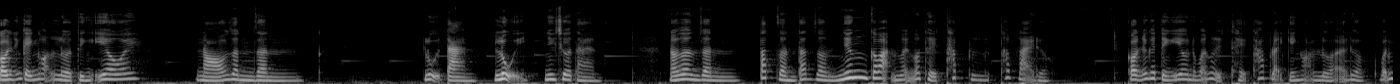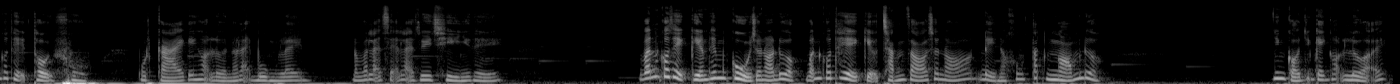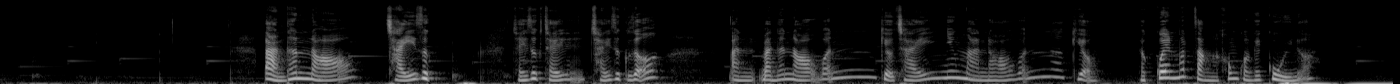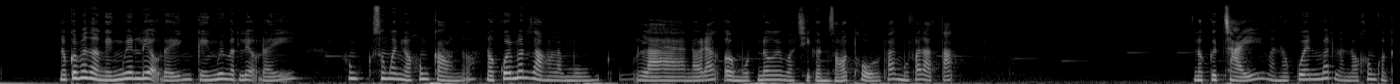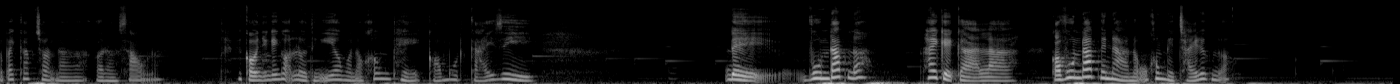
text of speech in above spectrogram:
Có những cái ngọn lửa tình yêu ấy, nó dần dần lụi tàn, lụi nhưng chưa tàn. Nó dần dần, tắt dần tắt dần, nhưng các bạn vẫn có thể thắp thắp lại được. Còn những cái tình yêu nó vẫn có thể thắp lại cái ngọn lửa ấy được, vẫn có thể thổi phù một cái cái ngọn lửa nó lại bùng lên. Nó vẫn lại sẽ lại duy trì như thế. Vẫn có thể kiếm thêm củi cho nó được, vẫn có thể, kiểu, chắn gió cho nó để nó không tắt ngóm được. Nhưng có những cái ngọn lửa ấy bản thân nó cháy rực cháy rực, cháy cháy rực rỡ. Bản bản thân nó vẫn kiểu cháy, nhưng mà nó vẫn, kiểu, nó quên mất rằng là không còn cái củi nữa. Nó quên mất rằng cái nguyên liệu đấy, cái nguyên vật liệu đấy không, xung quanh nó không còn nữa. Nó quên mất rằng là là nó đang ở một nơi mà chỉ cần gió thổi một phát một phát là tắt. Nó cứ cháy và nó quên mất là nó không còn cái backup cho à, ở đằng sau nữa có những cái ngọn lửa tình yêu mà nó không thể có một cái gì để vun đắp nữa. Hay kể cả là có vun đắp thế nào nó cũng không thể cháy được nữa.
